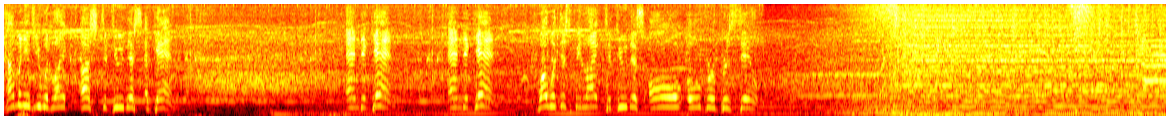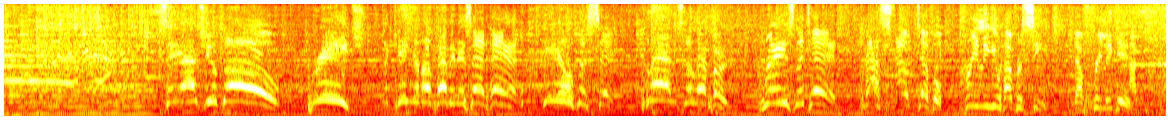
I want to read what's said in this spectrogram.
How many of you would like us to do this again? And again, and again. What would this be like to do this all over Brazil? Say as you go, preach, the kingdom of heaven is at hand. Heal the sick, cleanse the leper, raise the dead, cast out devil. Freely you have received, now freely give.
